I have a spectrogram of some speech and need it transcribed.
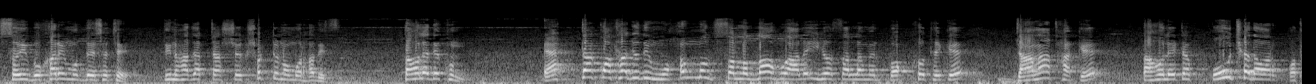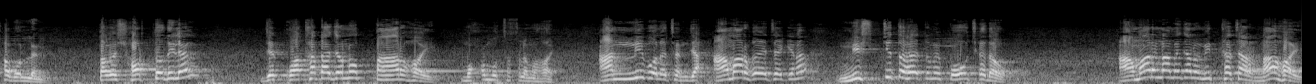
সই বুখারির মধ্যে এসেছে, তিন হাজার চারশো একষট্টি নম্বর হাদিস। তাহলে দেখুন একটা কথা যদি মোহাম্মদ সাল্লাহ আলহিসাল্লামের পক্ষ থেকে জানা থাকে, তাহলে এটা পৌঁছে দেওয়ার কথা বললেন। তবে শর্ত দিলেন যে কথাটা যেন তার হয়, মোহাম্মদ সাল্লাম হয়। আন্নি বলেছেন যে আমার হয়েছে কিনা নিশ্চিত হয়ে তুমি পৌঁছে দাও। আমার নামে যেন মিথ্যাচার না হয়।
